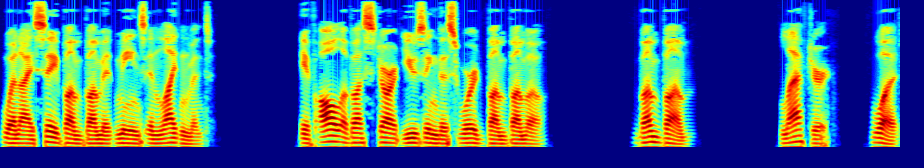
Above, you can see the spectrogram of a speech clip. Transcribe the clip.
When I say bum bum it means enlightenment. If all of us start using this word bum bummo. Oh. Bum bum. Laughter, what?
